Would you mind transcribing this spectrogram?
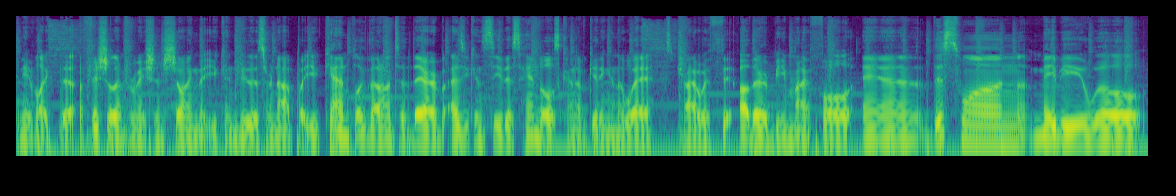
any of like the official information showing that you can do this or not, but you can plug that onto there. But as you can see, this handle is kind of getting in the way. Let's try with the other beam rifle, and this one maybe will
